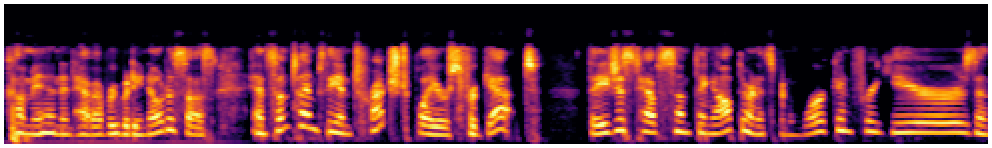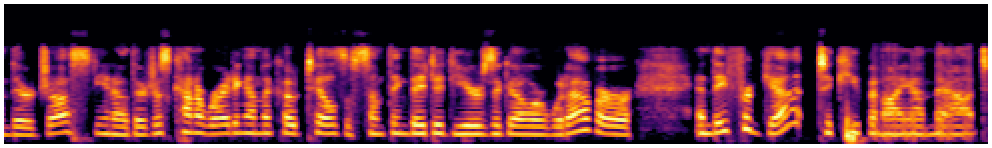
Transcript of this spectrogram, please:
come in and have everybody notice us and sometimes the entrenched players forget they just have something out there and it's been working for years and they're just you know they're just kind of riding on the coattails of something they did years ago or whatever. And they forget to keep an eye on that.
